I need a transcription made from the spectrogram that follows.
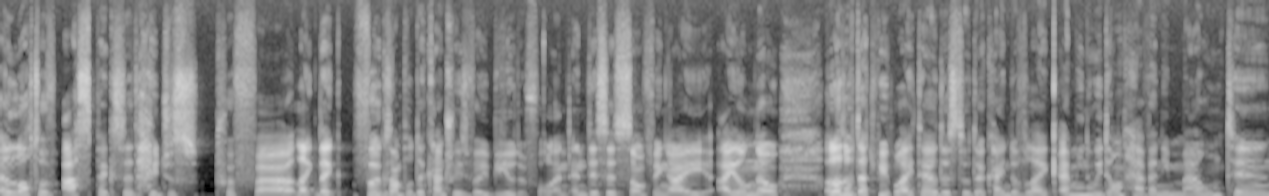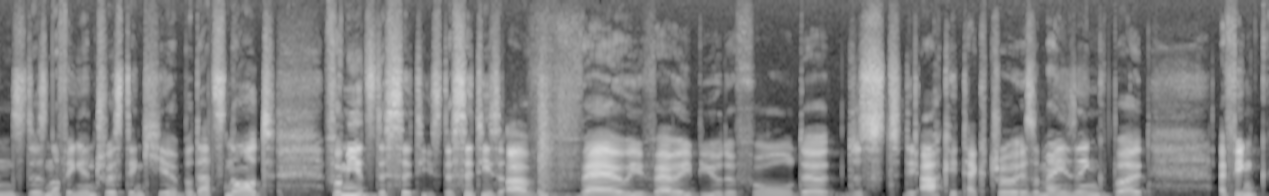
a lot of aspects that I just prefer. Like, like for example, the country is very beautiful, and, and this is something I I don't know. A lot of Dutch people I tell this to, they're kind of like, I mean, we don't have any mountains. There's nothing interesting here. But that's not for me. It's the cities. The cities are very very beautiful. The just the architecture is amazing, but I think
